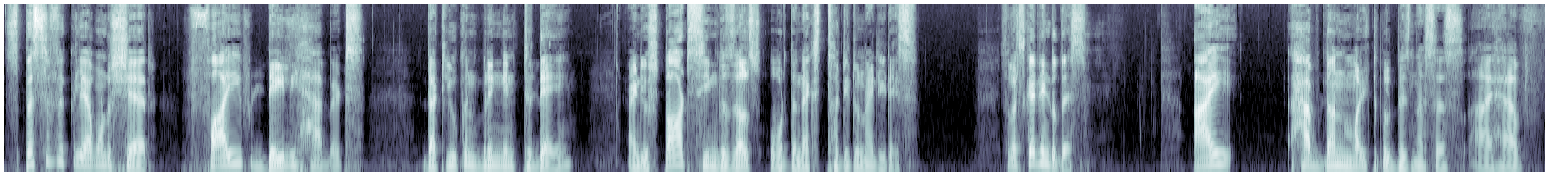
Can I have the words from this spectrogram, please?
Specifically, I want to share five daily habits that you can bring in today and you start seeing results over the next 30 to 90 days. So let's get into this. I have done multiple businesses. I have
